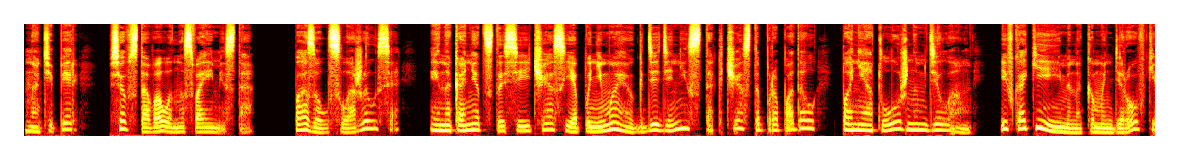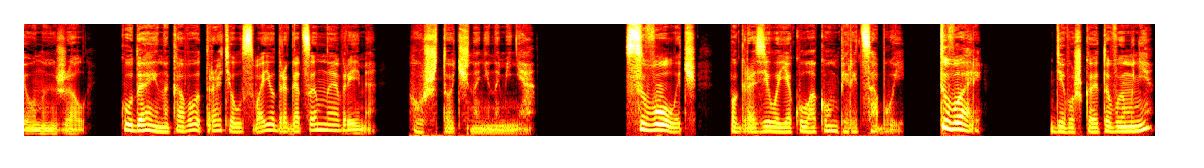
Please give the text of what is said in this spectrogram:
Но теперь все вставало на свои места. Пазл сложился, и, наконец-то, сейчас я понимаю, где Денис так часто пропадал по неотложным делам и в какие именно командировки он уезжал, куда и на кого тратил свое драгоценное время. Уж точно не на меня. «Сволочь!» — погрозила я кулаком перед собой. «Тварь!» «Девушка, это вы мне?»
